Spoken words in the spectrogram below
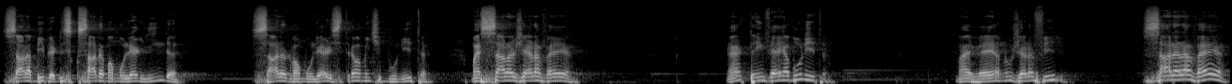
Sara, a Bíblia diz que Sara é uma mulher linda. Sara era uma mulher extremamente bonita, mas Sara já era velha. Né? Tem velha bonita, mas velha não gera filho. Sara era velha.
